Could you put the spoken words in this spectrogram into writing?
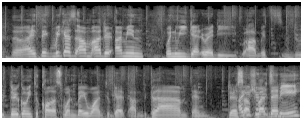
No, I think because um other I mean when we get ready um it's they're going to call us one by one to get um glammed and dress Are you up. sure but it's then me?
